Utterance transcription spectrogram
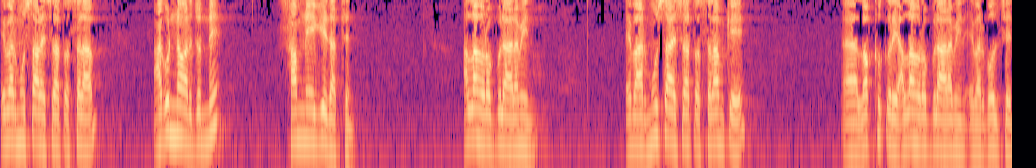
এবার মুসা আলাইসালাম আগুন নেওয়ার জন্যে সামনে এগিয়ে যাচ্ছেন। আল্লাহ রব্বুল্লাহ আলমিন এবার মুসা আলাইসালামকে লক্ষ্য করে আল্লাহ রব্বুল্লাহ আলমিন এবার বলছেন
